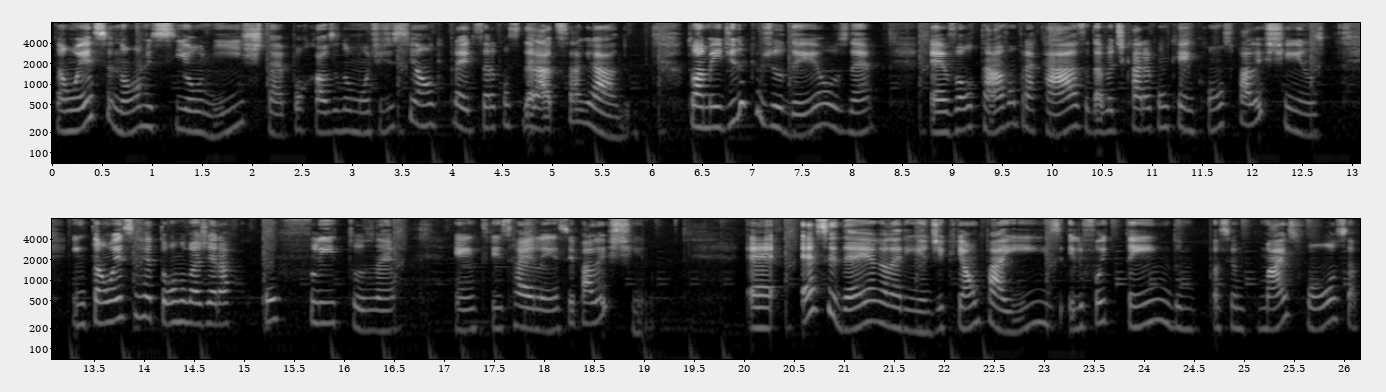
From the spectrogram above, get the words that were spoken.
Então, esse nome sionista é por causa do Monte de Sião, que para eles era considerado sagrado. Então, à medida que os judeus, né, é, voltavam para casa, dava de cara com quem? Com os palestinos. Então, esse retorno vai gerar conflitos, né, entre israelense e palestino. É, essa ideia, galerinha, de criar um país, ele foi tendo assim, mais força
